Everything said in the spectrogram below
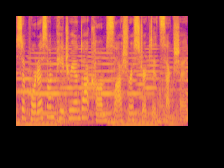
Support us on patreon.com slash restricted section.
